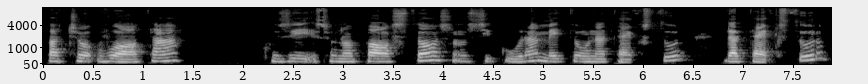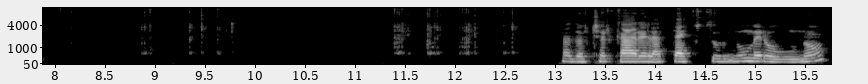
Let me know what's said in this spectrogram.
Faccio vuota così sono a posto sono sicura. Metto una texture da texture. Vado a cercare la texture numero 1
